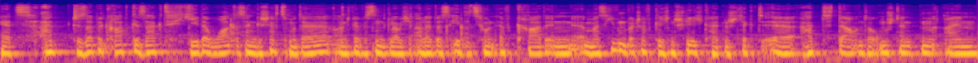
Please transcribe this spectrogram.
Jetzt hat Giuseppe gerade gesagt, jeder Award ist ein Geschäftsmodell und wir wissen, glaube ich, alle, dass Edition F gerade in äh, massiven wirtschaftlichen Schwierigkeiten steckt. Äh, hat da unter Umständen ein,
